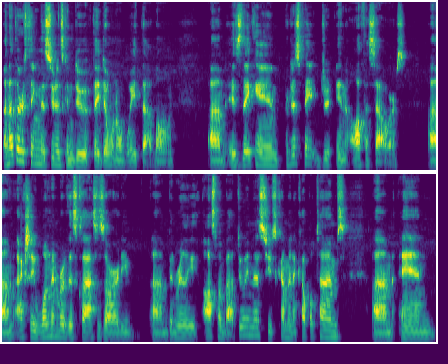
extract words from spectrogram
Another thing that students can do if they don't want to wait that long um, is they can participate in office hours. Um, actually, one member of this class has already um, been really awesome about doing this. She's come in a couple times and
